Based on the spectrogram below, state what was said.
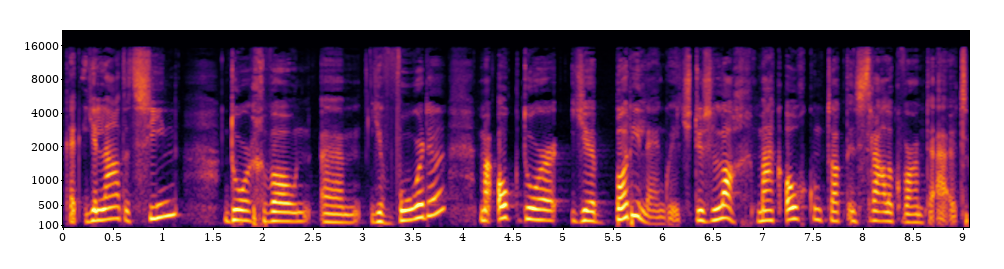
Kijk, je laat het zien door gewoon um, je woorden, maar ook door je body language. Dus lach, maak oogcontact en straal ook warmte uit.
